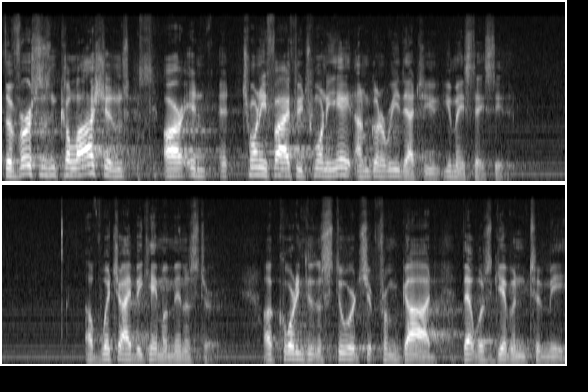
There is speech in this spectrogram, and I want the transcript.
the verses in Colossians are in 25 through 28. I'm going to read that to you. You may stay seated. Of which I became a minister, according to the stewardship from God that was given to me,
